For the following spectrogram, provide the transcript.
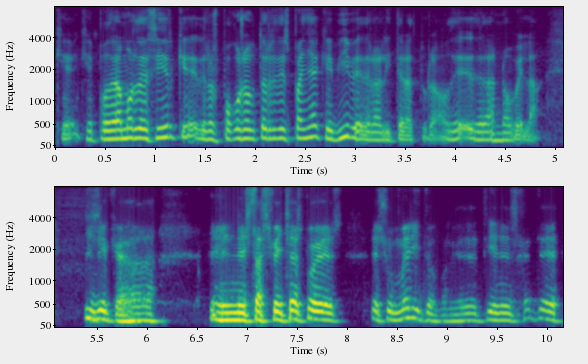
que, podríamos decir que de los pocos autores de España que vive de la literatura o de la novela. Sí, que en estas fechas pues es un mérito, porque tienes gente,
